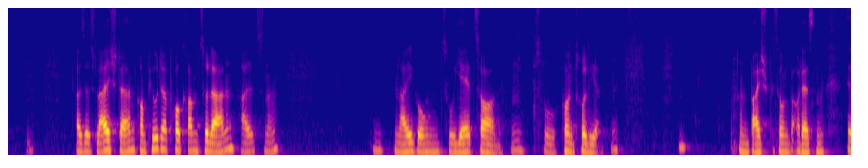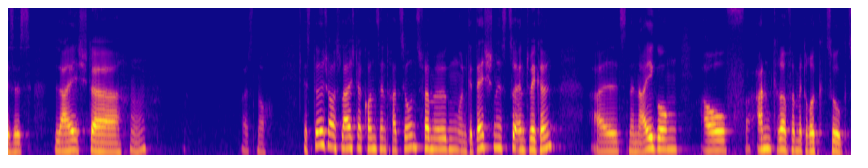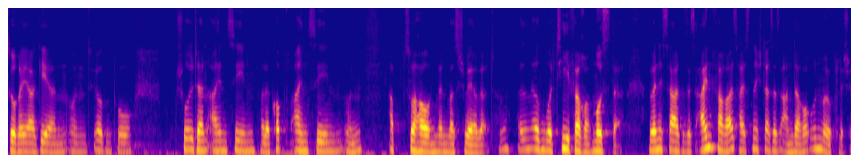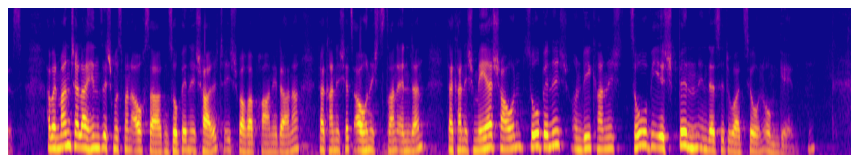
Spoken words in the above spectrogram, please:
Also es ist leichter, ein Computerprogramm zu lernen, als eine hm, Neigung zu Jähzorn hm, zu kontrollieren. Ein Beispiel, oder ist es leichter, was noch? Ist durchaus leichter Konzentrationsvermögen und Gedächtnis zu entwickeln als eine Neigung auf Angriffe mit Rückzug zu reagieren und irgendwo Schultern einziehen oder Kopf einziehen und abzuhauen, wenn was schwer wird. Das sind irgendwo tiefere Muster. Wenn ich sage, es ist einfacher, das heißt nicht, dass es andere unmöglich ist. Aber in mancherlei Hinsicht muss man auch sagen, so bin ich halt, ich war Pranidana, da kann ich jetzt auch nichts dran ändern. Da kann ich mehr schauen, so bin ich und wie kann ich so wie ich bin in der Situation umgehen.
